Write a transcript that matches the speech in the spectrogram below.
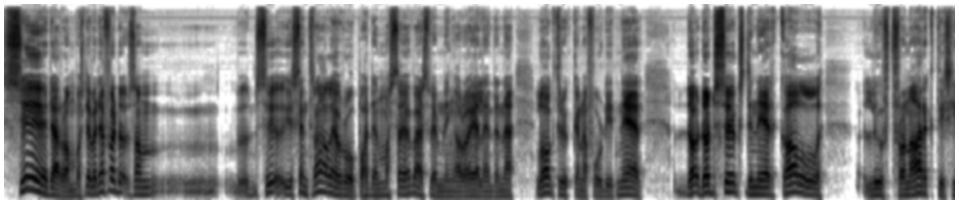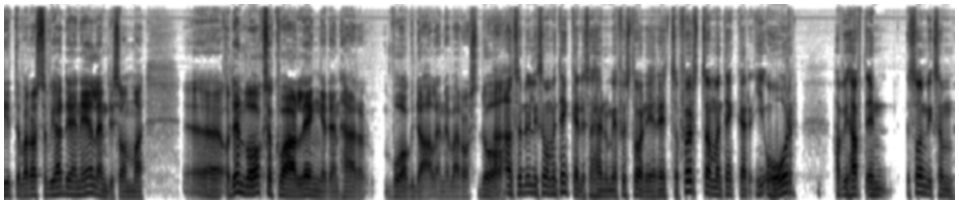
söder om oss. Det var därför som i Centraleuropa hade en massa översvämningar och elände när lågtryckarna for dit ner. Då, då sögs det ner kall luft från Arktis hit över oss, så vi hade en eländig sommar. Uh, och den låg också kvar länge den här vågdalen över oss då. Alltså det liksom, om man tänker det så här om jag förstår det rätt, så först om man tänker i år har vi haft en sån liksom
